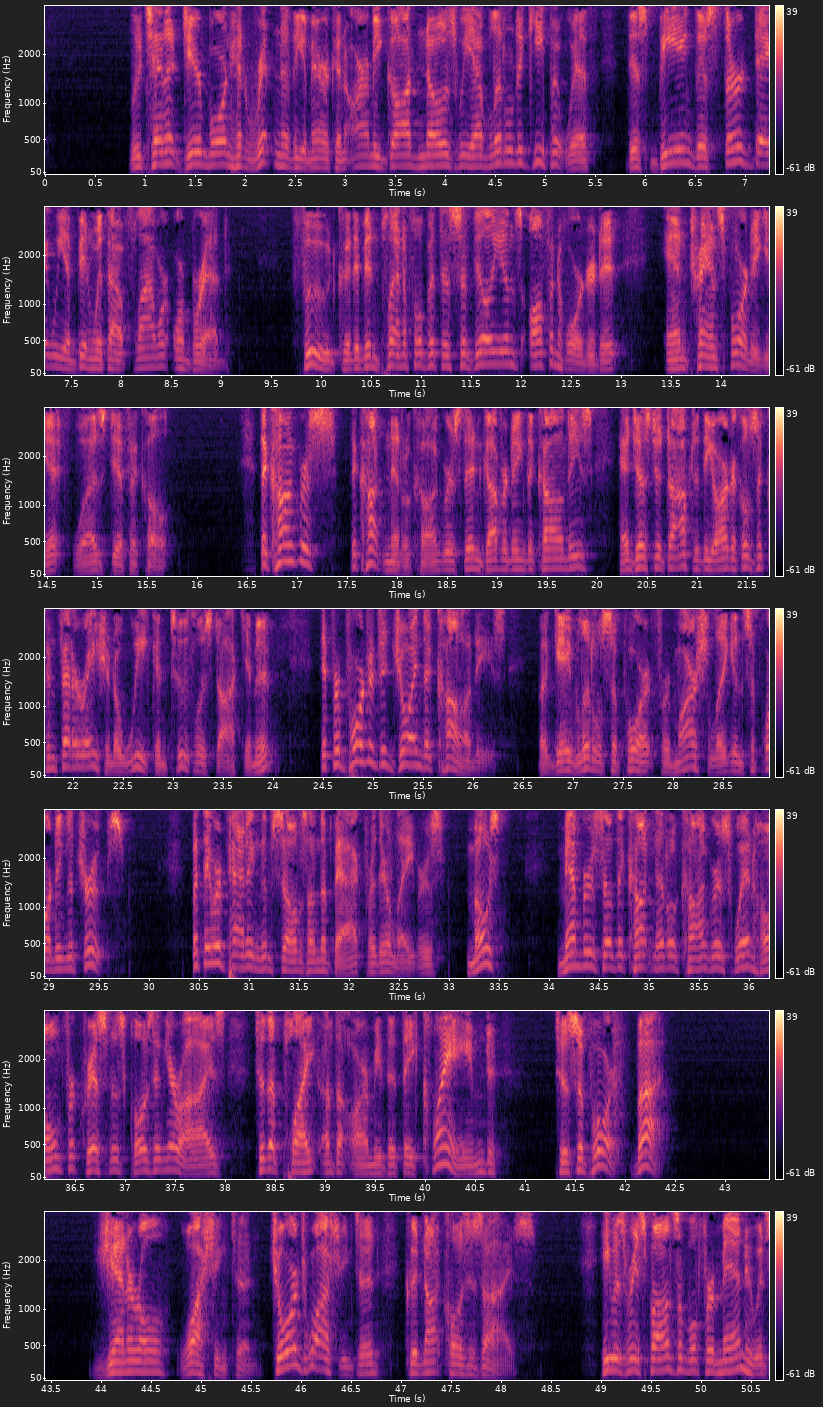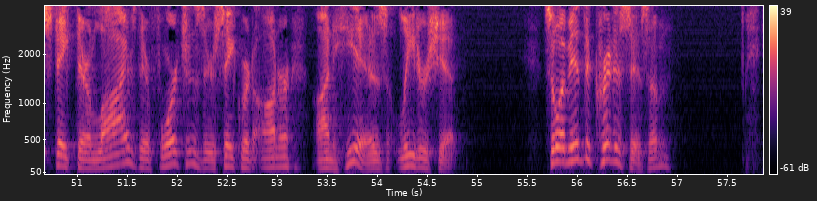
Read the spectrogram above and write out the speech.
Lieutenant Dearborn had written of the American Army, God knows we have little to keep it with, this being this third day we have been without flour or bread. Food could have been plentiful, but the civilians often hoarded it, and transporting it was difficult. The Congress, the Continental Congress, then governing the colonies, had just adopted the Articles of Confederation, a weak and toothless document that purported to join the colonies, but gave little support for marshaling and supporting the troops but they were patting themselves on the back for their labors. Most members of the Continental Congress went home for Christmas closing their eyes to the plight of the army that they claimed to support. But General Washington, George Washington, could not close his eyes. He was responsible for men who had staked their lives, their fortunes, their sacred honor on his leadership. So, amid the criticism,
